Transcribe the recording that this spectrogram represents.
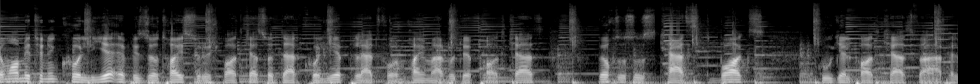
شما می‌تونید کلیه اپیزودهای سروش پادکست رو در کلیه پلتفرم های مربوط به پادکست به خصوص Castbox Google Podcast و Apple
